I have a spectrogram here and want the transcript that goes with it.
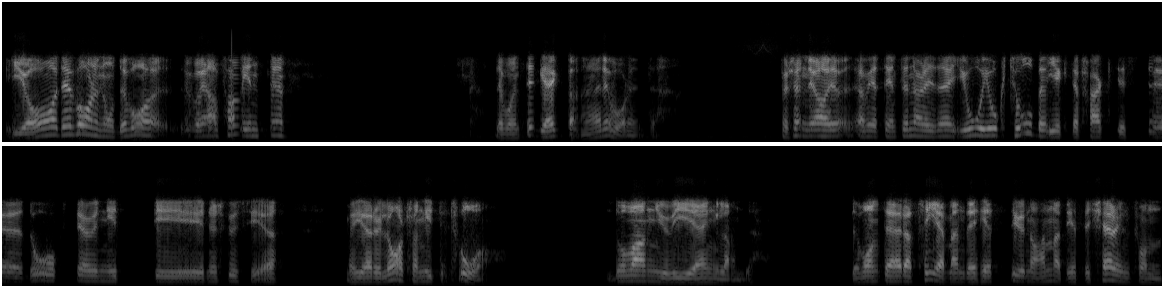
Ja, det var det nog. Det var, det var i alla fall inte... Det var inte gegga, nej det var det inte. För sen, jag, jag vet inte när det är. Jo, i oktober gick det faktiskt. Eh, då åkte jag 90, nu ska vi se, med Jerry Larsson 92. Då vann ju vi i England. Det var inte RAC, men det hette ju något annat. Det hette Sherrington.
